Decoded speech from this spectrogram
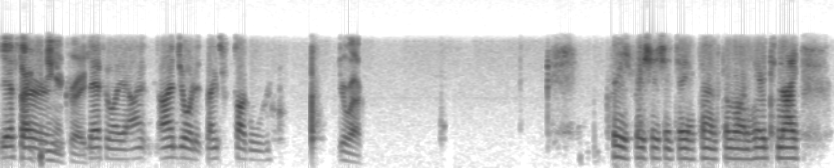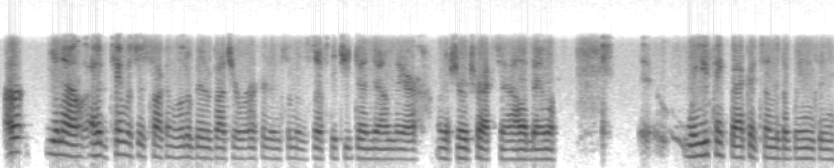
Yes, Thanks sir. again, Cruz. Definitely, I I enjoyed it. Thanks for talking with me. You're welcome. Cruz, appreciate you taking time to come on here tonight. Uh, you know, uh, Tim was just talking a little bit about your record and some of the stuff that you've done down there on the short tracks in Alabama. When you think back at some of the wins and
